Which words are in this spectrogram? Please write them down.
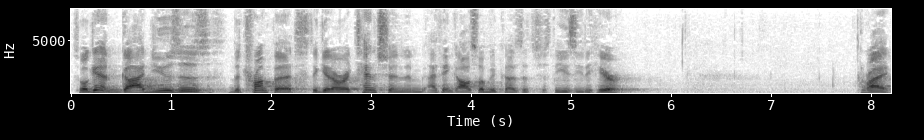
So again, God uses the trumpet to get our attention, and I think also because it's just easy to hear. All right.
